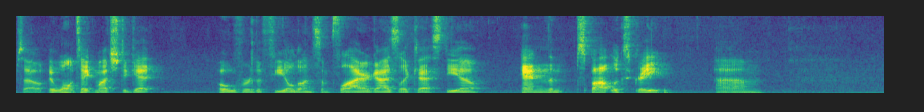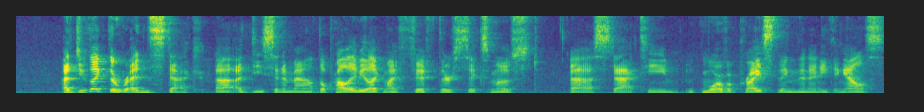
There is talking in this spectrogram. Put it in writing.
so it won't take much to get over the field on some flyer guys like Castillo. And the spot looks great. Um, I do like the Reds stack uh, a decent amount. They'll probably be like my fifth or sixth most uh, stacked team. More of a price thing than anything else.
